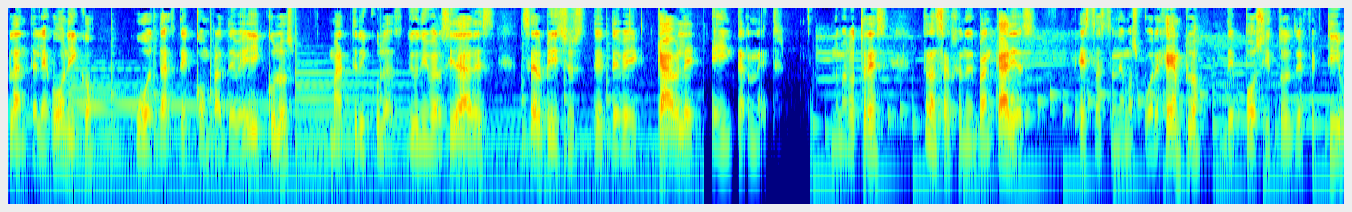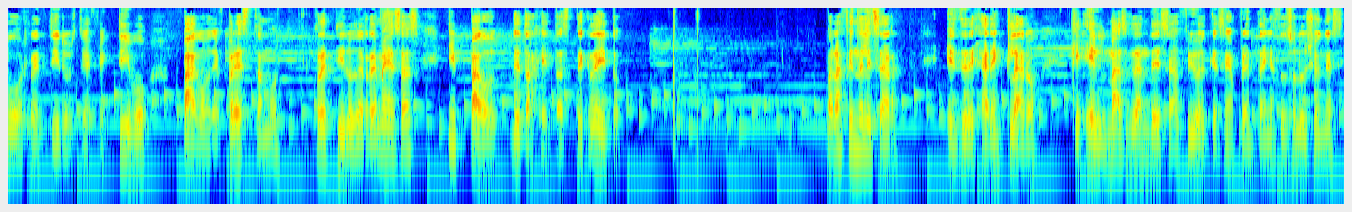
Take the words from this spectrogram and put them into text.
plan telefónico, cuotas de compras de vehículos, matrículas de universidades, servicios de TV, cable e internet. Número 3. Transacciones bancarias, estas tenemos, por ejemplo, depósitos de efectivo, retiros de efectivo, pago de préstamos, retiro de remesas y pago de tarjetas de crédito. Para finalizar, es de dejar en claro que el más grande desafío al que se enfrentan estas soluciones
